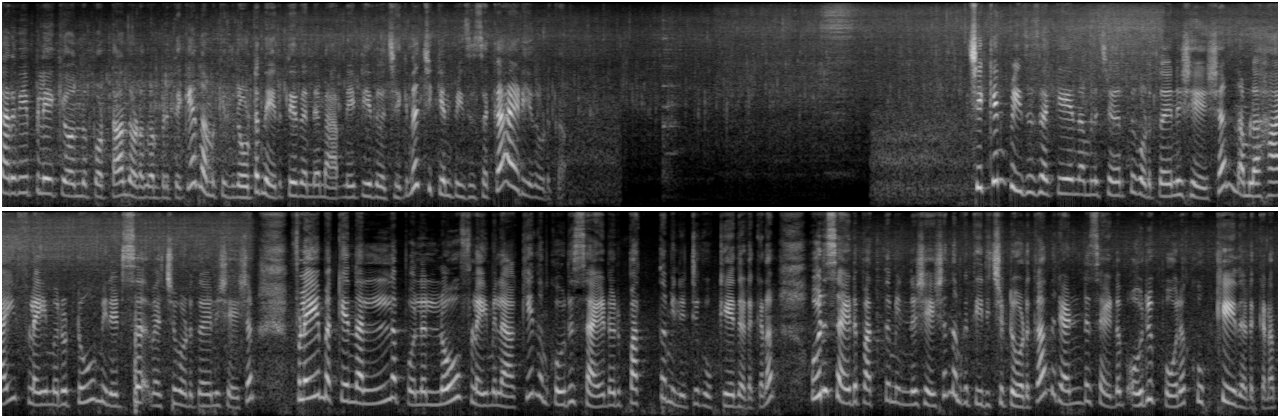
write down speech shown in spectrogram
കറിവേപ്പിലേക്ക് ഒന്ന് പൊട്ടാൻ തുടങ്ങുമ്പോഴത്തേക്ക് നമുക്കിതിലോട്ട് നേരത്തെ തന്നെ മാറിനേറ്റ് ചെയ്ത് വെച്ചേക്കുന്ന ചിക്കൻ പീസസ് ഒക്കെ ആഡ് ചെയ്ത് കൊടുക്കാം. ചിക്കൻ പീസസ് ഒക്കെ നമ്മൾ ചേർത്ത് കൊടുത്തതിന് ശേഷം നമ്മൾ ഹൈ ഫ്ലെയിം ഒരു ടു മിനിറ്റ്സ് വെച്ച് കൊടുത്തതിന് ശേഷം ഫ്ലെയിമൊക്കെ നല്ല പോലെ ലോ ഫ്ലെയിമിലാക്കി നമുക്ക് ഒരു സൈഡ് ഒരു പത്ത് മിനിറ്റ് കുക്ക് ചെയ്തെടുക്കണം. ഒരു സൈഡ് പത്ത് മിനിറ്റിന് ശേഷം നമുക്ക് തിരിച്ചിട്ട് കൊടുക്കാം. രണ്ട് സൈഡും ഒരുപോലെ കുക്ക് ചെയ്തെടുക്കണം.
